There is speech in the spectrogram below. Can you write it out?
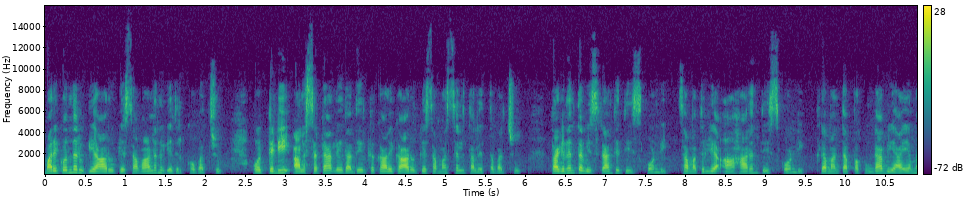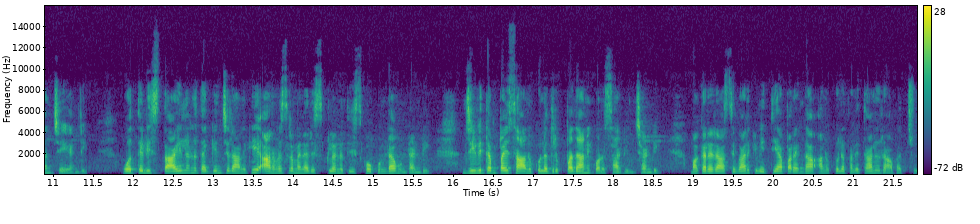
మరికొందరు ఈ ఆరోగ్య సవాళ్ళను ఎదుర్కోవచ్చు. ఒత్తిడి అలసట లేదా దీర్ఘకాలిక ఆరోగ్య సమస్యలు తలెత్తవచ్చు. తగినంత విశ్రాంతి తీసుకోండి. సమతుల్య ఆహారం తీసుకోండి. క్రమం తప్పకుండా వ్యాయామం చేయండి. ఒత్తిడి స్థాయిలను తగ్గించడానికి అనవసరమైన రిస్కులను తీసుకోకుండా ఉండండి. జీవితంపై సానుకూల దృక్పథాన్ని కొనసాగించండి. మకర రాశి వారికి విద్యాపరంగా అనుకూల ఫలితాలు రావచ్చు.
